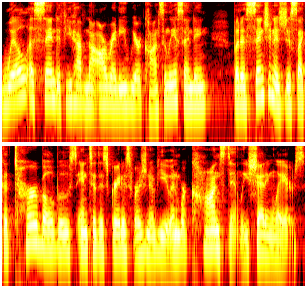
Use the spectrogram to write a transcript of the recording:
will ascend if you have not already. We are constantly ascending. But ascension is just like a turbo boost into this greatest version of you. And we're constantly shedding layers.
